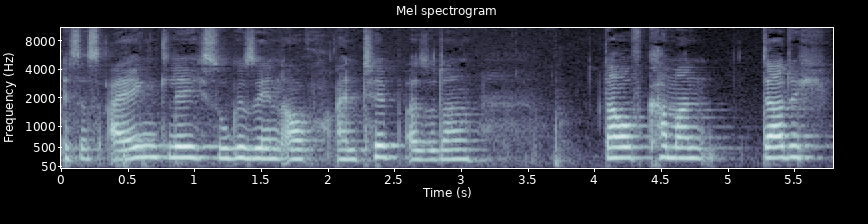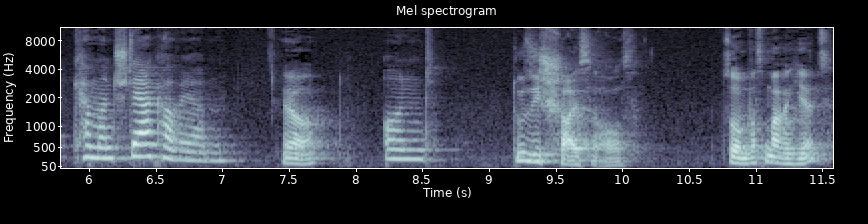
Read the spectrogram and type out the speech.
ist das eigentlich so gesehen auch ein Tipp. Also dann, darauf kann man, dadurch kann man stärker werden. Ja. Und Du siehst scheiße aus. So, und was mache ich jetzt?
